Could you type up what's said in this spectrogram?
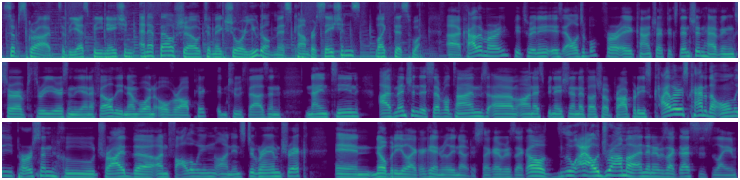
Subscribe to the SB Nation NFL Show to make sure you don't miss conversations like this one. Uh, Kyler Murray, Pete is eligible for a contract extension, having served three years in the NFL, the number one overall pick in 2019. I've mentioned this several times um, on SB Nation NFL Show properties. Kyler is kind of the only person who tried the unfollowing on Instagram trick and nobody like again really noticed. Like everybody's like, "Oh, wow, drama," and then it was like, "That's just lame."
